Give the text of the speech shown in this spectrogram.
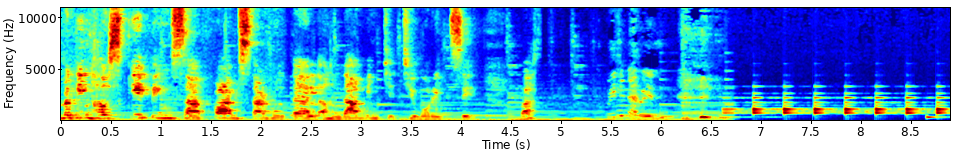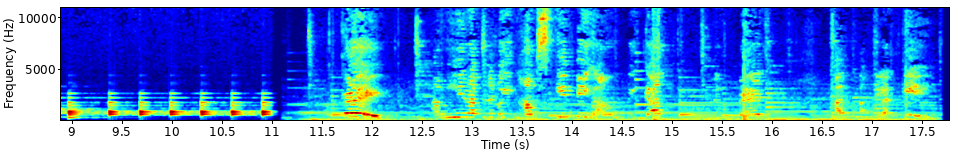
maging housekeeping sa 5-star hotel. Ang daming chichiburitsi. Bas Pwede na rin. okay. Ang hirap na maging housekeeping. Ang bigat ng bed at ang laki.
